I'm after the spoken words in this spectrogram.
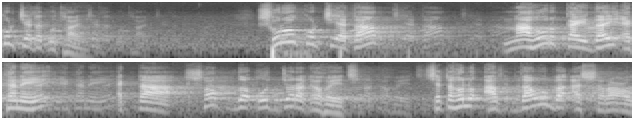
করছি এটা কোথায়? শুরু করছি এটা নাহুর কায়দায় এখানে একটা শব্দ উজ্জ্ব রাখা হয়েছে। সেটা হলো আবদাউ বা আশরাও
